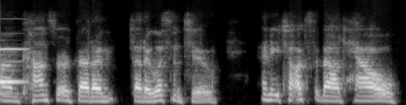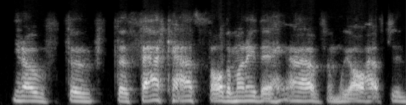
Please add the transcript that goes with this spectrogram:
um, concert that I that I listened to, and he talks about how you know the the fat cats, all the money they have, and we all have to.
